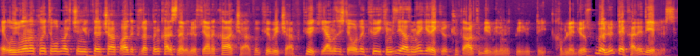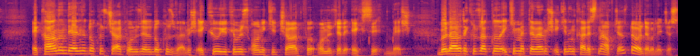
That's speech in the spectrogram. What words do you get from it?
E, uygulanan kuvveti bulmak için yükleri çarpı aradaki uzaklığın karesine bölüyoruz. Yani K çarpı Q1 çarpı Q2. Yalnız işte orada Q2'mizi yazmaya gerek yok. Çünkü artı bir birimlik bir yükte kabul ediyoruz. Bölü D kare diyebiliriz. E, K'nın değerini 9 çarpı 10 üzeri 9 vermiş. E, Q yükümüz 12 çarpı 10 üzeri eksi 5. Bölü aradaki uzaklığı da 2 metre vermiş. 2'nin karesi ne yapacağız? 4'e böleceğiz.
